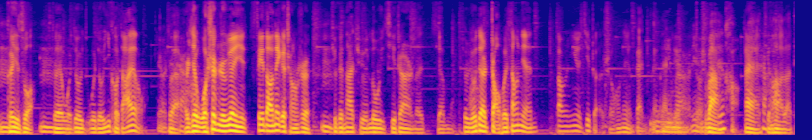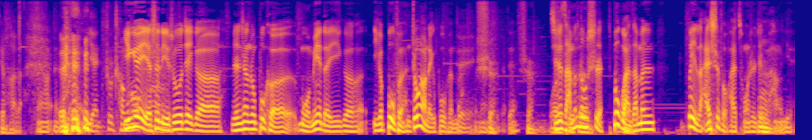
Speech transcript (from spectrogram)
嗯。可以做，嗯。对我就我就一口答应了。对，而且我甚至愿意飞到那个城市嗯去跟他去录一期这样的节目，就是有点找回当年当音乐记者的时候那个感觉，是吧挺好，哎，挺好的，挺好的。嗯演出成 音乐也是嗯李叔这个人生中不可磨灭的一个一个部分，很重要的一个部分吧。对是对是，其实咱们都是，不管咱们未来是否还从事这个嗯行业，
